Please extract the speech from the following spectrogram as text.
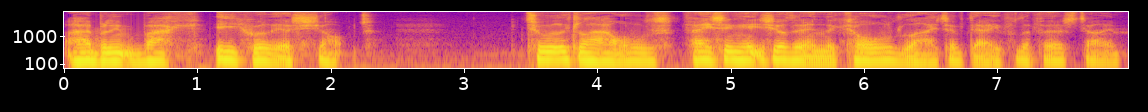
I blink back, equally as shocked. Two little owls facing each other in the cold light of day for the first time.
